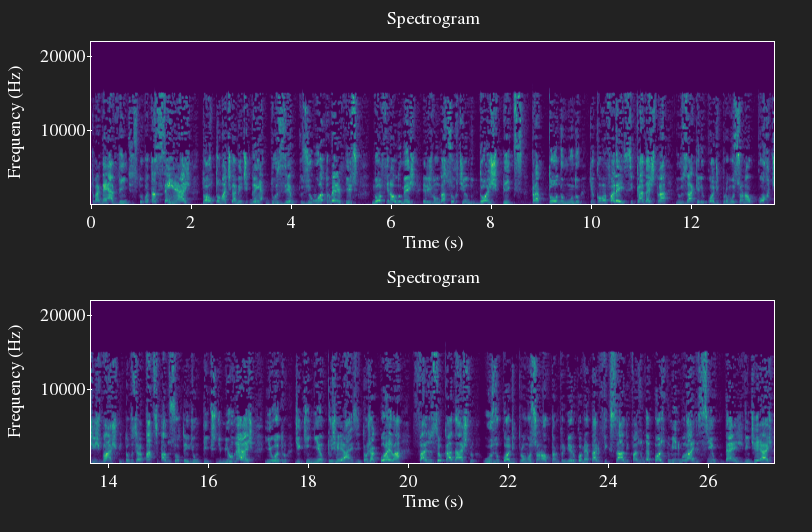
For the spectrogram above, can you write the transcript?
tu vai ganhar 20. Se tu botar 100 reais, tu automaticamente ganha 200. E o outro benefício, no final do mês, eles vão dar sorteando dois Pix para todo mundo que, como eu falei, se cadastrar e usar aquele código promocional Cortes Vasco. Então você vai participar do sorteio de um Pix de mil reais e outro de 500 reais. Então já corre lá, faz o seu cadastro, usa o código promocional que está no primeiro comentário fixado e faz um depósito mínimo lá de 5, 10, 20 reais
